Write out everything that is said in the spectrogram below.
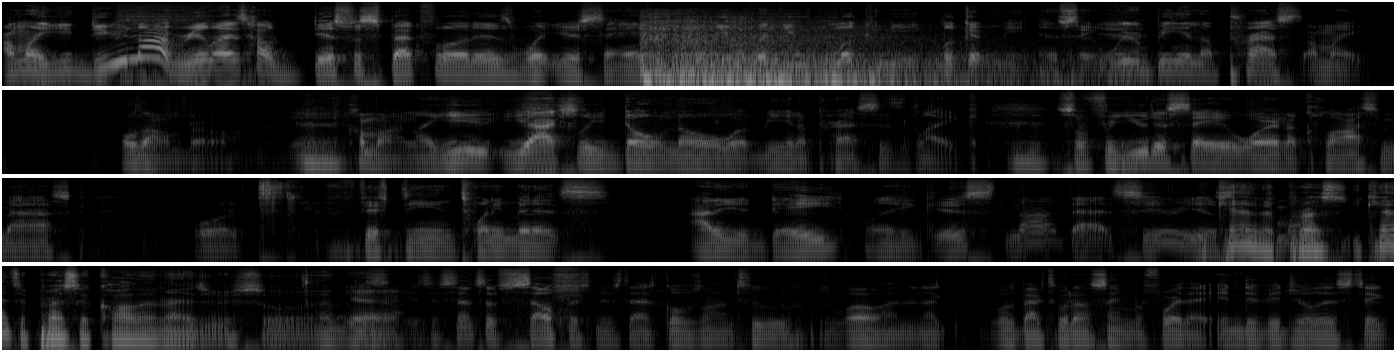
I'm like, you, do you not realize how disrespectful it is what you're saying? When you when you look me look at me and say we're being oppressed, I'm like, hold on, bro. Come on, like you you actually don't know what being oppressed is like. Mm-hmm. So for you to say wearing a cloth mask for 15, 20 minutes out of your day, like it's not that serious. You can't Like, come on. oppress. You can't oppress a colonizer. So I mean, Yeah. it's a sense of selfishness that goes on too, as well, and like goes back to what I was saying before. That individualistic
